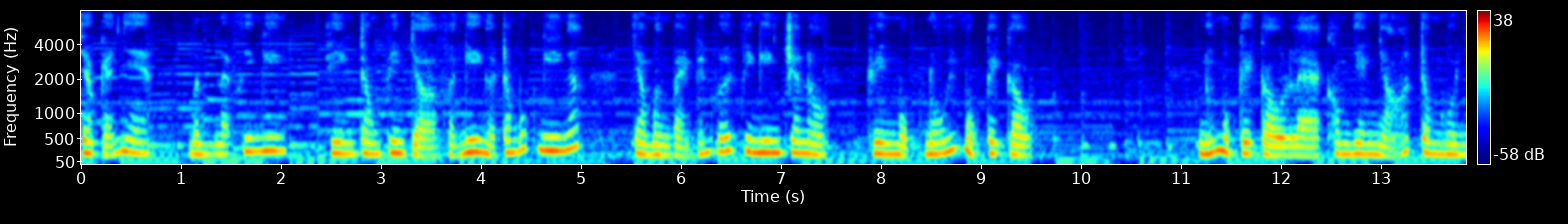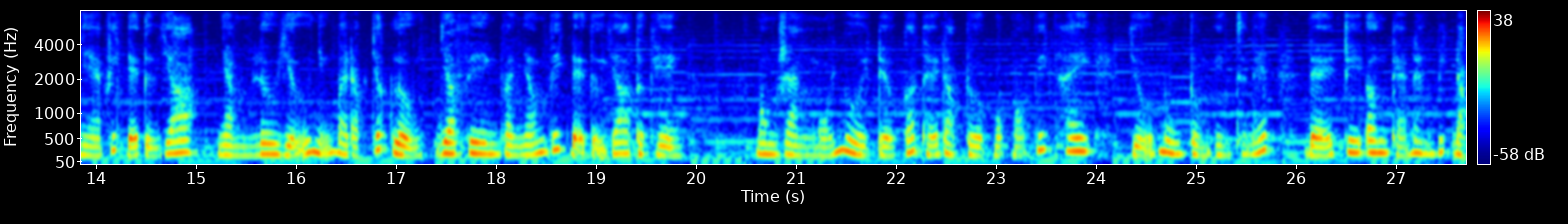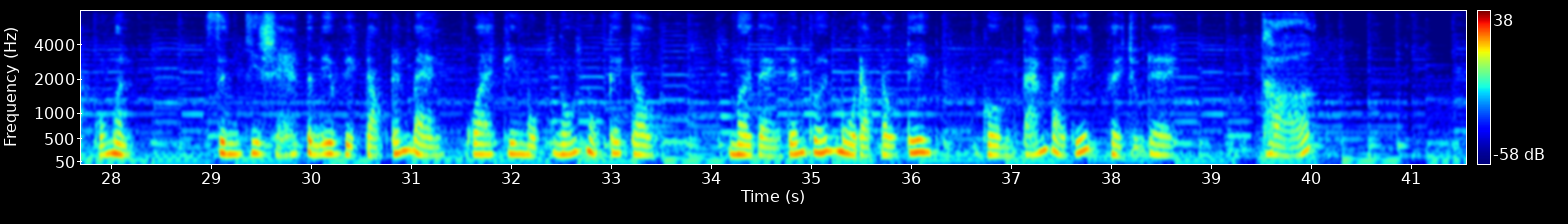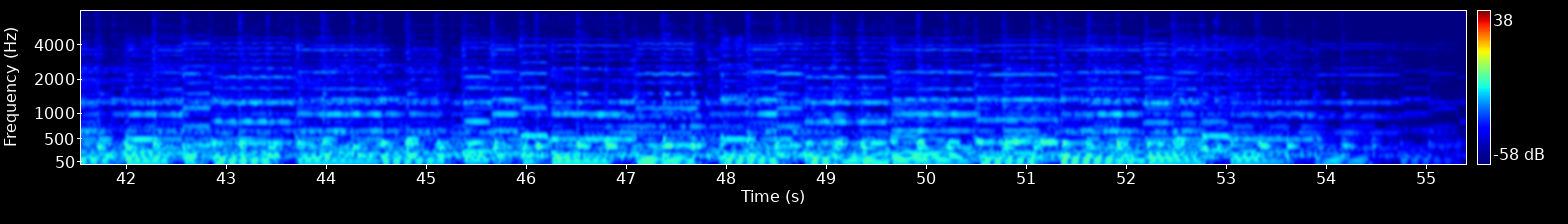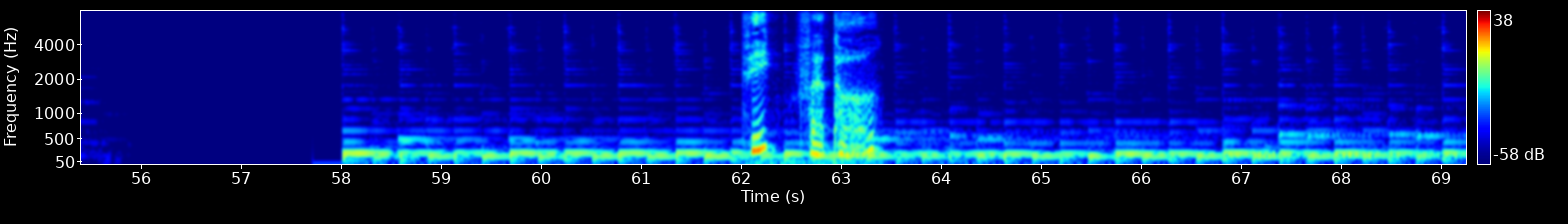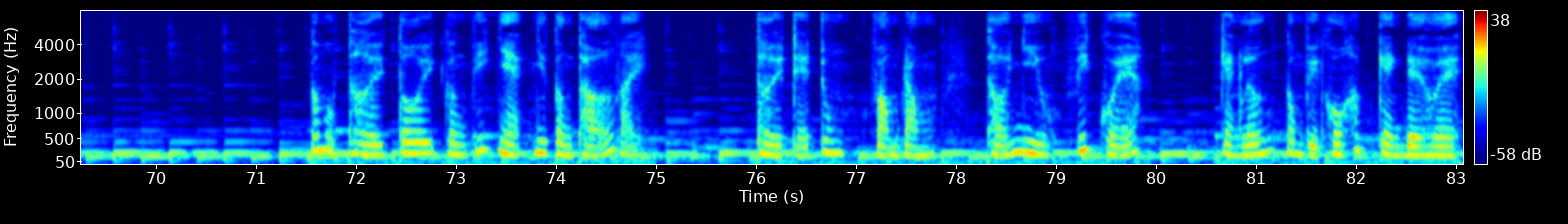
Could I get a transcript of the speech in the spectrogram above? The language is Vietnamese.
Chào cả nhà, mình là Phiên Nghiên, Phiên trong phiên chợ và Nghiên ở trong bút nghiên á. Chào mừng bạn đến với Phiên Nghiên Channel, chuyên mục nối một cây cầu. Nối một cây cầu là không gian nhỏ trong ngôi nhà viết để tự do nhằm lưu giữ những bài đọc chất lượng do Phiên và nhóm viết để tự do thực hiện. Mong rằng mỗi người đều có thể đọc được một mẫu viết hay giữa muôn trùng Internet để tri ân khả năng biết đọc của mình. Xin chia sẻ tình yêu việc đọc đến bạn qua chuyên mục Nối một cây cầu. Mời bạn đến với mùa đọc đầu tiên, gồm 8 bài viết về chủ đề Thở viết và thở. Có một thời tôi cần viết nhạc như cần thở vậy. Thời trẻ trung, vọng động, thở nhiều, viết khỏe. Càng lớn, công việc hô hấp càng đề huề,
